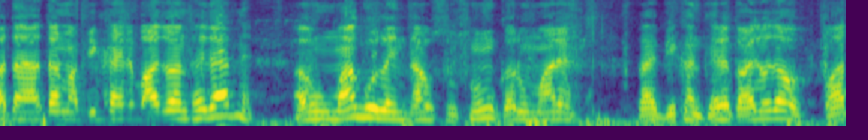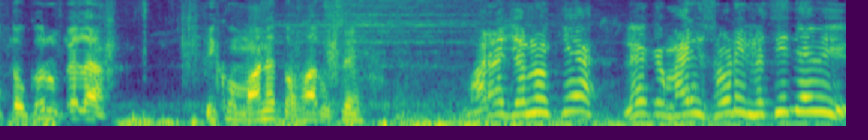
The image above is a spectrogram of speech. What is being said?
અત્યારે અત્યારમાં ભીખાઈ બાજવાન થઈ જાય ને. હવે હું માગું લઈને જાઉં છું. શું કરું મારે? ભાઈ ભીખાને ઘરે તો આવ્યો જાવ વાત તો કરું પેલા. ભીખો માને તો સારું છે. મારે જેનો કે લે કે મારી સોડી નથી દેવી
